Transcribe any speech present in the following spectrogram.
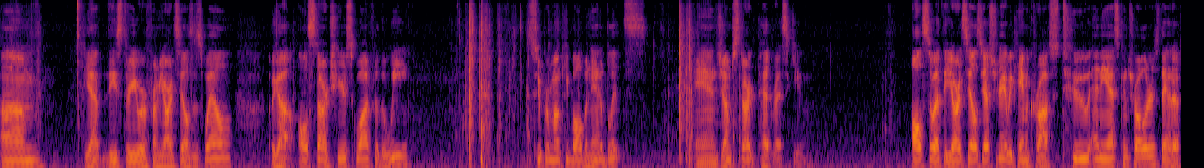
Um, yep, these three were from yard sales as well. We got All-Star Cheer Squad for the Wii, Super Monkey Ball Banana Blitz, and Jumpstart Pet Rescue. Also at the yard sales yesterday, we came across two NES controllers. They had a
